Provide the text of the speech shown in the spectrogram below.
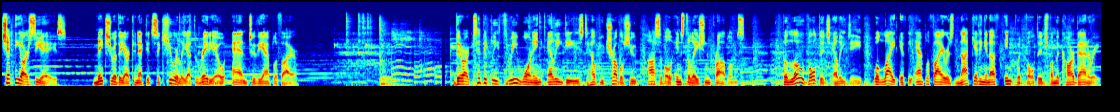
Check the RCAs. Make sure they are connected securely at the radio and to the amplifier. There are typically three warning LEDs to help you troubleshoot possible installation problems. The low voltage LED will light if the amplifier is not getting enough input voltage from the car battery.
